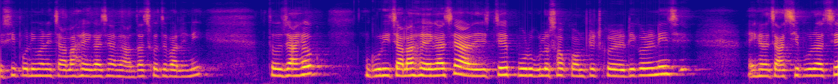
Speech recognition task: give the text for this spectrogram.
বেশি পরিমাণে চালা হয়ে গেছে, আমি আন্দাজ করতে পারিনি। তো যাই হোক, গুড়ি চালা হয়ে গেছে, আর এই যে পুরগুলো সব কমপ্লিট করে রেডি করে নিয়েছি। এখানে চাচিপুর আছে,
